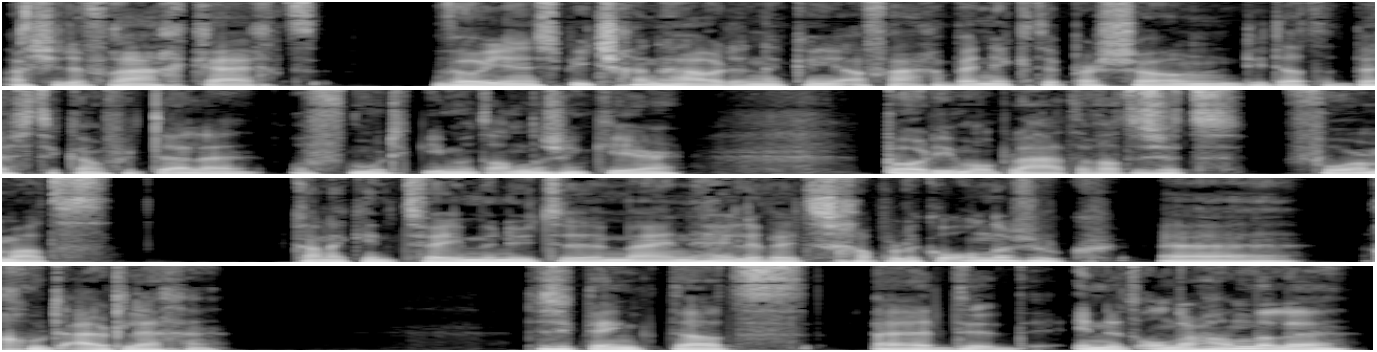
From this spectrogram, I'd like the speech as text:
Als je de vraag krijgt, wil je een speech gaan houden? Dan kun je afvragen, ben ik de persoon die dat het beste kan vertellen? Of moet ik iemand anders een keer podium oplaten? Wat is het format? Kan ik in twee minuten mijn hele wetenschappelijke onderzoek uh, goed uitleggen? Dus ik denk dat in het onderhandelen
